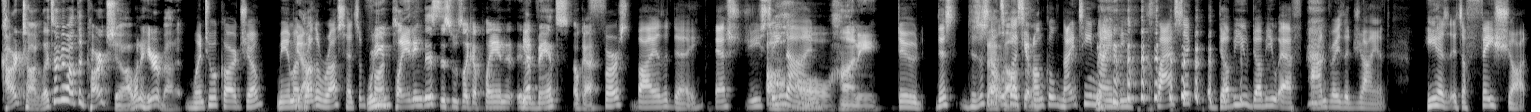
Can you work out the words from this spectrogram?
card talk. Let's talk about the card show. I want to hear about it. Went to a card show. Me and my yeah. brother Russ had some Were fun. you planning this? This was like a plan in yep. advance. Okay. First buy of the day, SGC nine. Oh, honey, dude, this does this That's not look awesome. like your uncle? 1990 classic WWF Andre the Giant. He has it's a face shot.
